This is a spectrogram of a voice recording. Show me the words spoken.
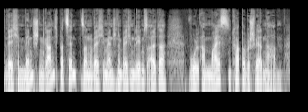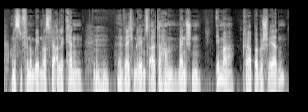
welche Menschen, gar nicht Patienten, sondern welche Menschen in welchem Lebensalter wohl am meisten Körperbeschwerden haben. Und das ist ein Phänomen, was wir alle kennen. Mhm. In welchem Lebensalter haben Menschen immer Körperbeschwerden?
